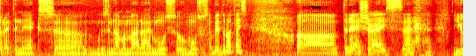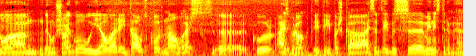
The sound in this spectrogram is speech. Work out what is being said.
pretinieks zināmā mērā ir mūsu, mūsu sabiedrotais. Uh, trešais, jo Šoigu jau arī daudz kur nav vairs uh, kur aizbraukt. It īpaši kā aizsardzības ministram. Ja.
